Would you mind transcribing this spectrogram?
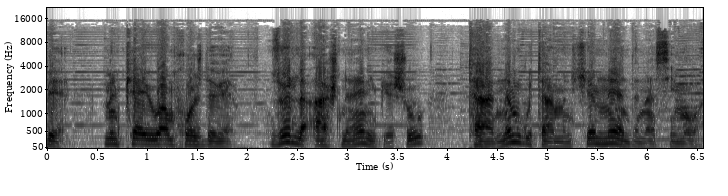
بێ من پیاوی وام خۆش دەوێ زۆر لە ئاشنایانی پێشوو تا نەمگوتا من کێم نیان دەناسیمەوە.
